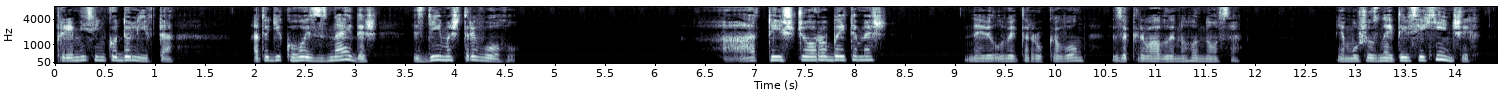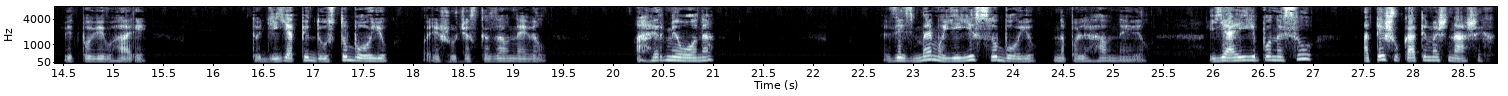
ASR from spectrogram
прямісінько до ліфта, а тоді когось знайдеш, здіймеш тривогу. А ти що робитимеш? Невіл витер рукавом закривавленого носа. Я мушу знайти всіх інших, відповів Гаррі. Тоді я піду з тобою, рішуче сказав Невіл. А Герміона? Візьмемо її з собою, наполягав Невіл. Я її понесу, а ти шукатимеш наших.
